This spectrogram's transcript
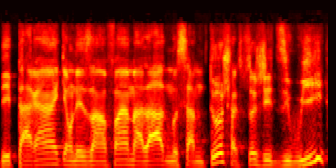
des parents qui ont des enfants malades, moi, ça me touche. C'est pour ça que j'ai dit oui,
